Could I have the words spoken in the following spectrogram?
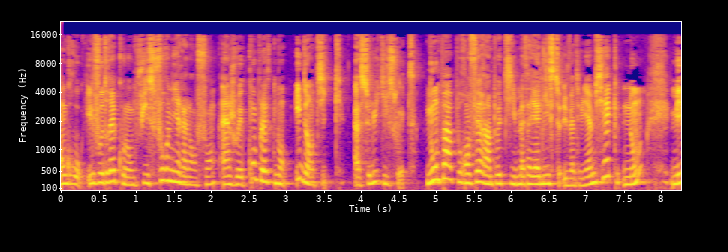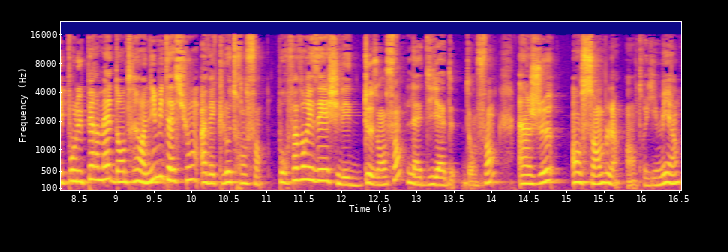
En gros, il faudrait que l'on puisse fournir à l'enfant un jouet complètement identique à celui qu'il souhaite. Non pas pour en faire un petit matérialiste du 21e siècle, non, mais pour lui permettre d'entrer en imitation avec l'autre enfant. Pour favoriser chez les deux enfants, la diade d'enfants, un jeu ensemble, entre guillemets, hein,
